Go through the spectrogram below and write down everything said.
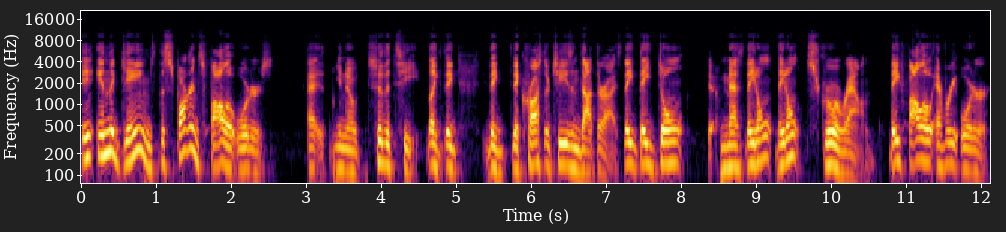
in, in the games, the Spartans follow orders, at, you know, to the T. Like they they they cross their T's and dot their I's. They they don't Yeah. mess. They don't they don't screw around. They follow every order.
